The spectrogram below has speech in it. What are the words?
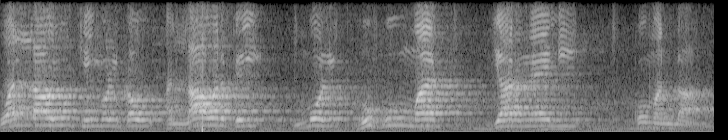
واللہ کی ملکو اللہ ورکی ملک، حکومت جرنیلی کومندان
